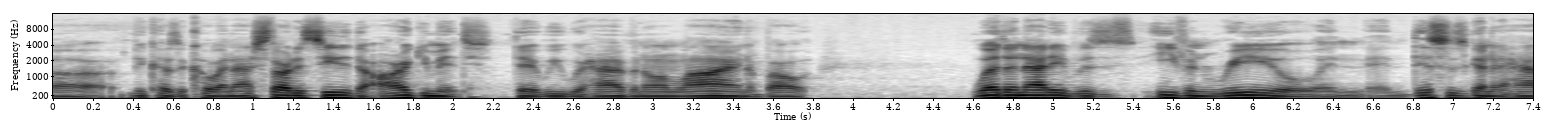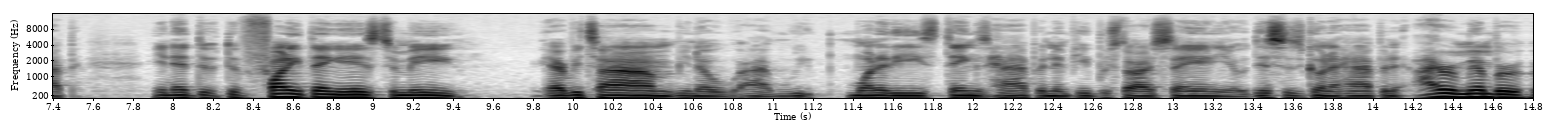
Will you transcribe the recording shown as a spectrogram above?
uh, because of COVID. And I started seeing the arguments that we were having online about whether or not it was even real and, and this is going to happen. You know, the, the funny thing is to me, every time, you know, I, we, one of these things happened and people start saying, you know, this is going to happen. I remember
